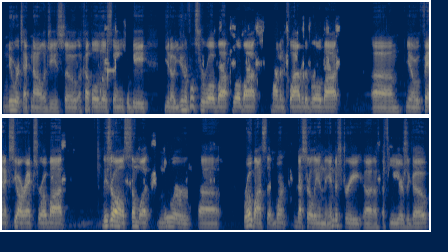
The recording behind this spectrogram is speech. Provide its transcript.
newer technologies. So a couple of those things would be, you know, universal robot robots, having collaborative robot, um, you know, Fanuc CRX robot. These are all somewhat newer uh, robots that weren't necessarily in the industry uh, a few years ago,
